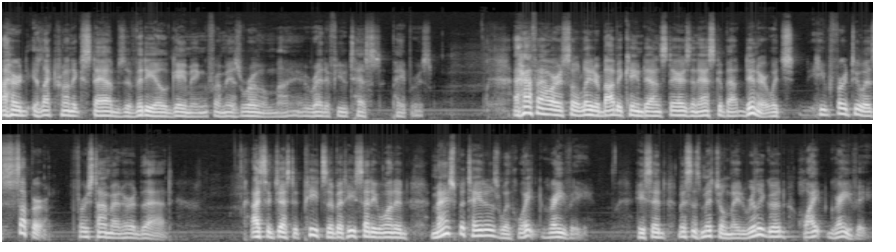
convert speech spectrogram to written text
I heard electronic stabs of video gaming from his room. I read a few test papers. A half hour or so later, Bobby came downstairs and asked about dinner, which he referred to as supper. First time I'd heard that. I suggested pizza, but he said he wanted mashed potatoes with white gravy. He said Mrs. Mitchell made really good white gravy.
